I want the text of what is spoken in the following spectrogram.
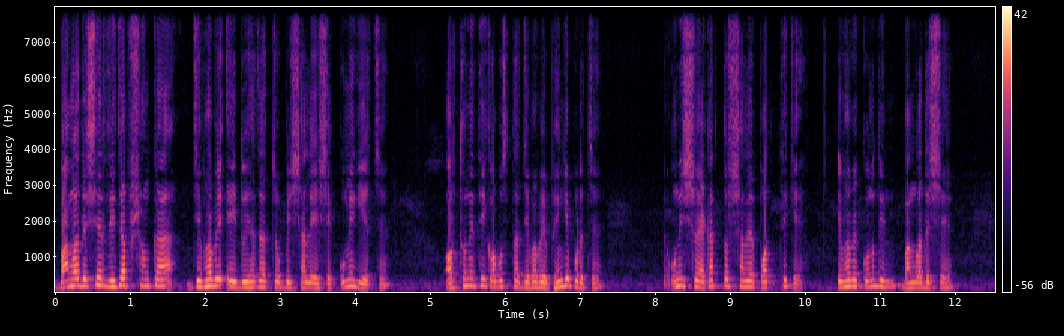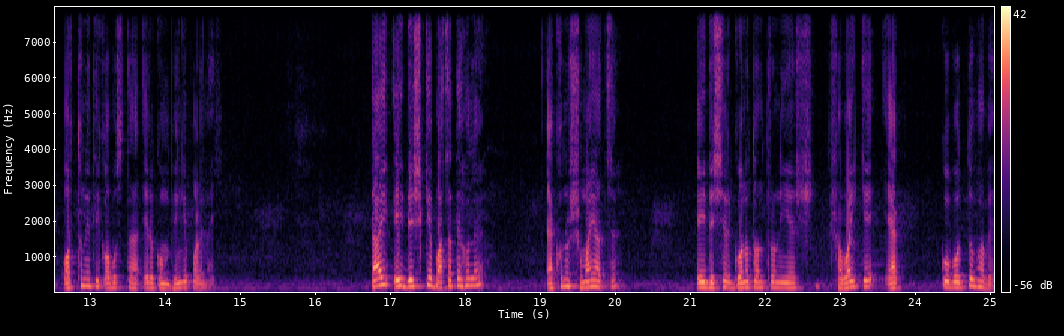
বাংলাদেশের রিজার্ভ সংখ্যা যেভাবে এই দুই হাজার চব্বিশ সালে এসে কমে গিয়েছে, অর্থনৈতিক অবস্থা যেভাবে ভেঙে পড়েছে, উনিশশো একাত্তর সালের পর থেকে এভাবে কোনো দিন বাংলাদেশে অর্থনৈতিক অবস্থা এরকম ভেঙে পড়ে নাই। তাই এই দেশকে বাঁচাতে হলে এখনও সময় আছে এই দেশের গণতন্ত্র নিয়ে সবাইকে ঐক্যবদ্ধভাবে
